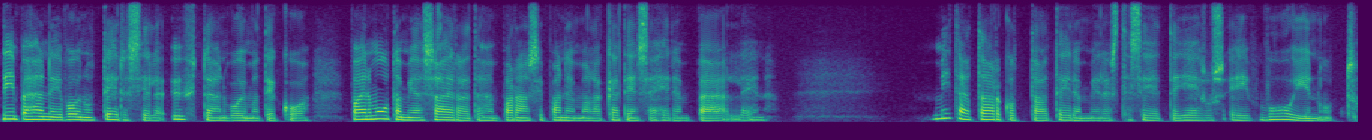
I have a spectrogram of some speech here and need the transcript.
niinpä hän ei voinut tehdä siellä yhtään voimatekoa, vain muutamia sairaita hän paransi panemalla kätensä heidän päälleen. Mitä tarkoittaa teidän mielestä se, että Jeesus ei voinut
